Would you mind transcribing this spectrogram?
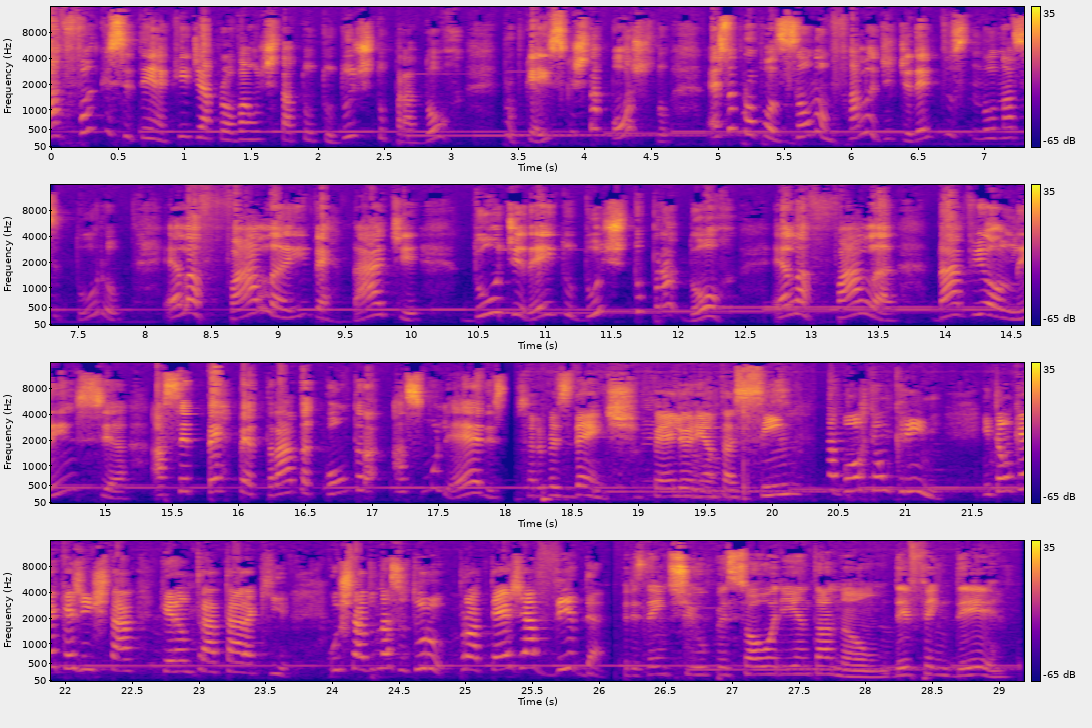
O afã que se tem aqui de aprovar um estatuto do estuprador, porque é isso que está posto. Esta proposição não fala de direitos no nascituro. Ela fala, em verdade, do direito do estuprador. Ela fala da violência a ser perpetrada contra as mulheres. Senhor presidente, o PL orienta assim. Aborto é um crime. Então o que é que a gente está querendo tratar aqui? O Estado do Nascituro protege a vida. Presidente, o pessoal orienta não. Defender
